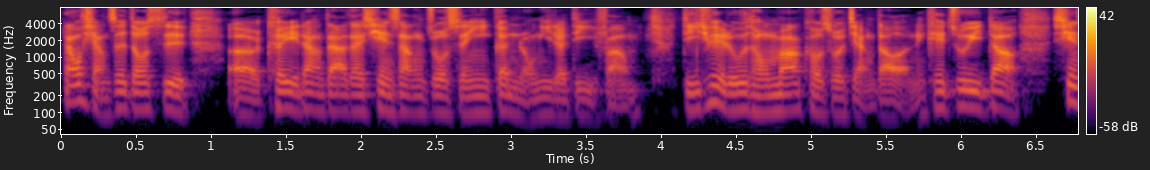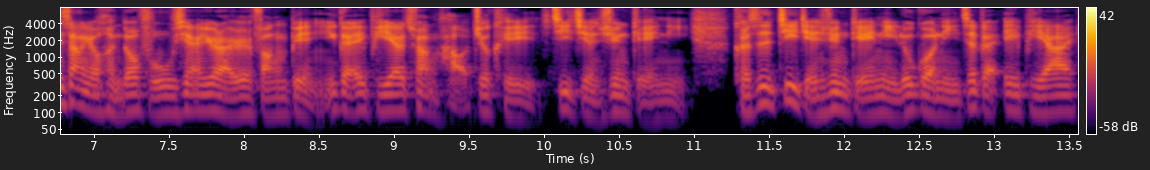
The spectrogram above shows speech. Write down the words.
那我想，这都是呃可以让大家在线上做生意更容易的地方。的确，如同 Marco 所讲到的，你可以注意到线上有很多服务现在越来越方便，一个 API 串好就可以寄简讯给你。可是寄简讯给你，如果你这个 API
